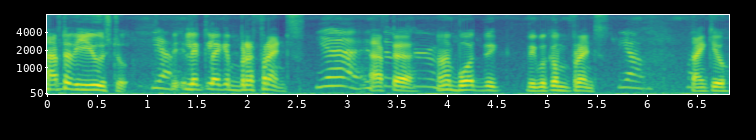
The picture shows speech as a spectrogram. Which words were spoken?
After we used to, yeah, like like a friends. yeah. After so true. uh, both we, we become friends. yeah. Thank you.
